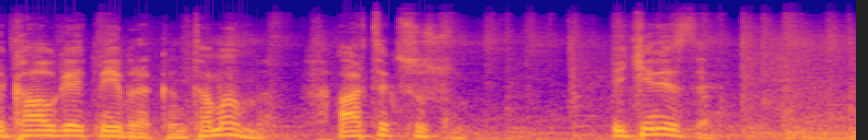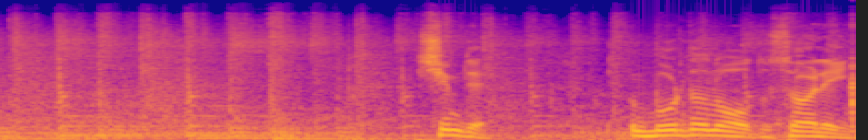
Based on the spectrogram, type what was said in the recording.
eee, kavga etmeyi bırakın tamam mı? Artık susun. İkiniz de. Şimdi. Burada ne oldu söyleyin.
